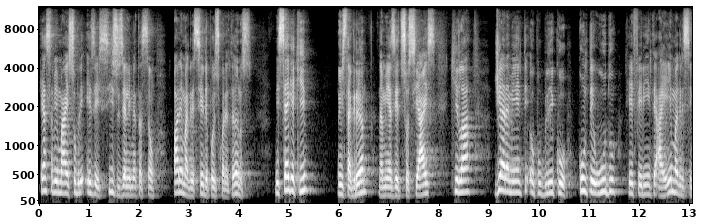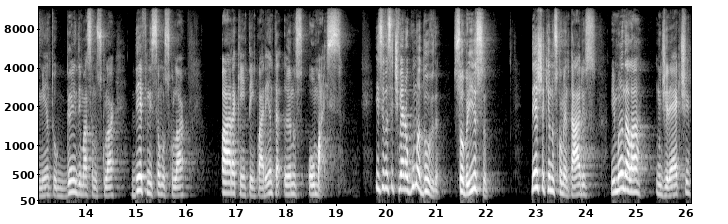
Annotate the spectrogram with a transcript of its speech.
Quer saber mais sobre exercícios e alimentação para emagrecer depois dos 40 anos? Me segue aqui no Instagram, nas minhas redes sociais, que lá diariamente eu publico conteúdo referente a emagrecimento, ganho de massa muscular, definição muscular para quem tem 40 anos ou mais. E se você tiver alguma dúvida sobre isso, deixa aqui nos comentários, me manda lá um direct,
